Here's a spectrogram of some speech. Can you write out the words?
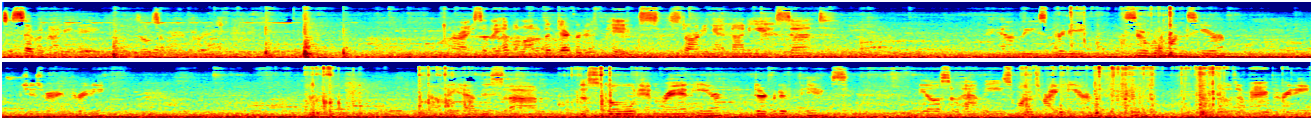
to $7.98. Those are very pretty. All right, so they have a lot of the decorative picks, starting at 98 cent. They have these pretty silver ones here, which is very pretty. They have this, um, this gold and red here, decorative picks. We also have these ones right here. Those are very pretty.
